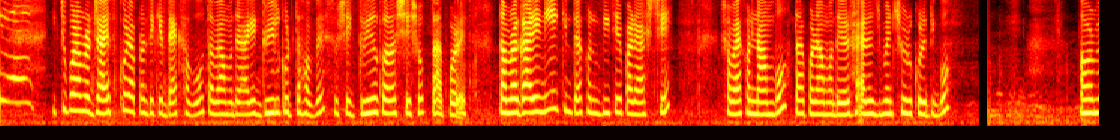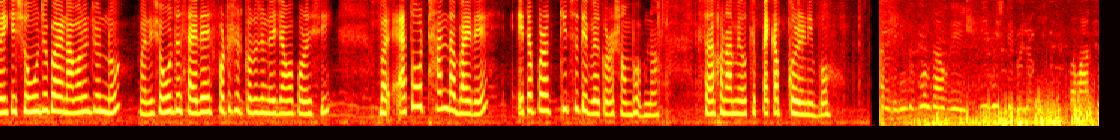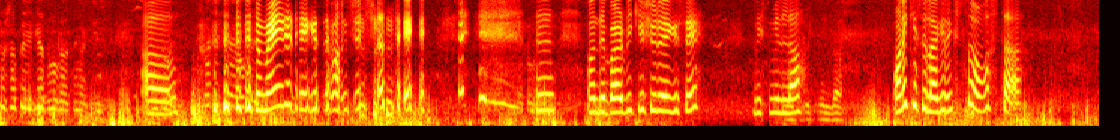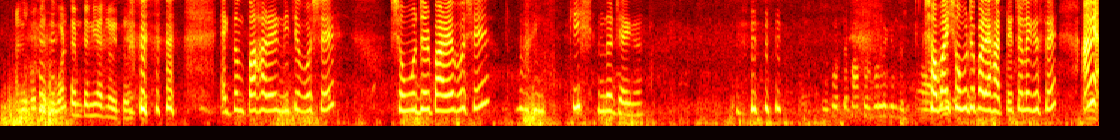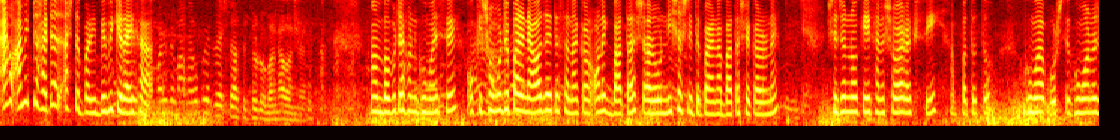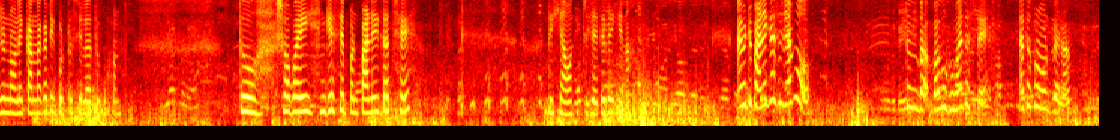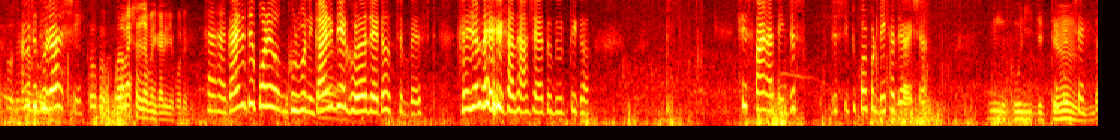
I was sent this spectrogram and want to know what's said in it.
একটু পর আমরা ড্রাইভ করে আপনাদেরকে দেখাবো, তবে আমাদের আগে গ্রিল করতে হবে। সো সেই গ্রিল করা শেষ হোক, তারপরে। তো আমরা গাড়ি নিয়ে কিন্তু এখন বিচের পাড়ে আসছি। সবাই এখন নামবো, তারপরে আমাদের অ্যারেঞ্জমেন্ট শুরু করে দিব। আমার মেয়েকে সমুদ্রের পাড়ে নামানোর জন্য মানে সমুদ্রের সাইডে ফটোশ্যুট করার জন্য এই জামা পরেছি। বাট এত ঠান্ডা বাইরে, এটা পরা কিছুতে বের করা সম্ভব না। সো এখন আমি ওকে প্যাক আপ করে নিব। কিন্তু মাংসের সাথে গেছিল কাকি নাকি? ম্যারিনেট হয়ে গেছে মাংসের সাথে। আমাদের বারবিকিউ শুরু হয়ে গেছে। বিসমিল্লাহ। বিসমিল্লাহ। অনেক কিছু লাগে দেখছ অবস্থা? একদম পাহাড়ের নিচে বসে সমুদ্রের পাড়ে বসে। কি সুন্দর জায়গা। সবাই সমুদ্রের পাড়ে হাঁটতে চলে গেছে। আমি আমি একটু হাঁটে আসতে পারি বেবিকে রাইখা। আমার এটা মাথার উপরে তো একটা আছে ছোট ভাঙা ভাঙা। আমার বাবুটা এখন ঘুমাইছে। ওকে সমুদ্রের পাড়ে নেওয়া যাইতেছে না কারণ অনেক বাতাস আর ও নিঃশ্বাস নিতে পারে না বাতাসের কারণে। সেজন্য ওকে এখানে শোয়া রাখছি আপাতত। ঘুমায় পড়ছে ঘুমানোর জন্য অনেক কান্নাকাটি করতেছিল এতক্ষণ। তো সবাই গেছে পানির কাছে। দেখি আমাকে একটু যেতে দেখি না আমি একটু পানির কাছে যাব? তুমি বাবু ঘুমাইতেছে? এতক্ষণ উঠবে না। আমি একটু ঘুরে আসি। পরে আমি একসাথে যাবেন গাড়ি দিয়ে পরে। হ্যাঁ হ্যাঁ গাড়ি দিয়ে পরে ঘুরবো নি। গাড়ি দিয়ে ঘোরা যায় এটা হচ্ছে বেস্ট এই জন্য এখানে আসা এত দূর থেকে। She's fine I think just just একটু পর পর দেখা যায় আয়সা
